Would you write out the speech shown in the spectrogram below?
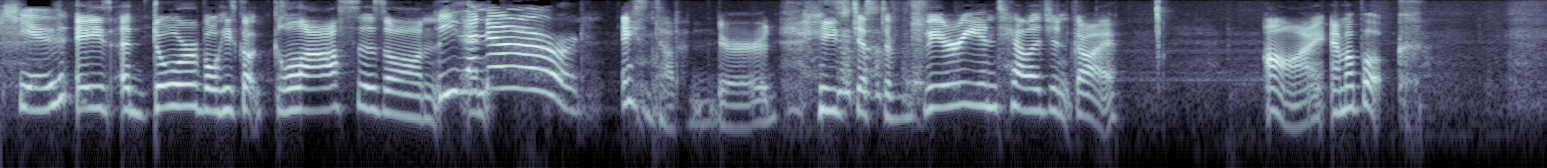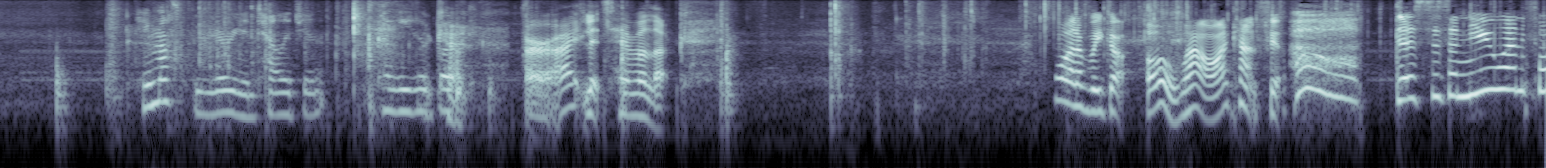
Cute. He's adorable. He's got glasses on. He's a nerd. He's not a nerd. He's just a very intelligent guy. I am a book. He must be very intelligent Okay. book. All right, let's have a look. What have we got? Oh, wow, I can't feel. Oh, this is a new one for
